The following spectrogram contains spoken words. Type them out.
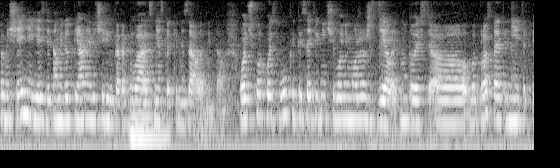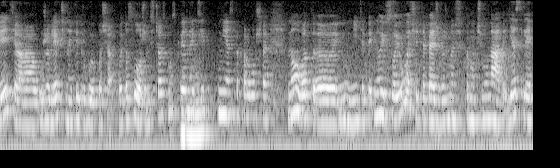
помещение есть, где там идет пьяная вечеринка, так бывает с Мгм. несколькими залами. Там очень плохой звук, и ты с этим ничего не можешь сделать. Ну, то есть, э, вот просто это не терпеть, а уже легче найти другую площадку. Это сложно сейчас в Москве Мгм. найти место хорошее, но вот э, ну, не терпеть. Ну и в свою очередь, опять же, вернусь к тому, чему надо. Если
